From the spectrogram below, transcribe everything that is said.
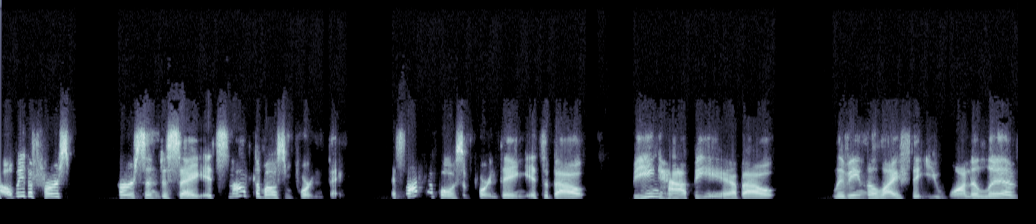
I'll be the first person to say it's not the most important thing it's not the most important thing. It's about being happy, about living the life that you want to live.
